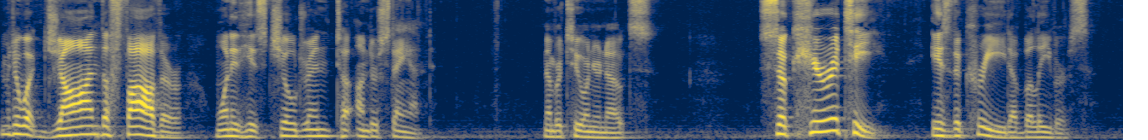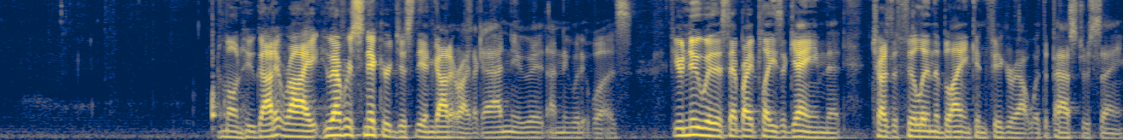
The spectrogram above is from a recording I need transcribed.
Let me tell you what John the Father wanted his children to understand. Number two on your notes security is the creed of believers. Come on, who got it right? Whoever snickered just then got it right. Like, I knew it. I knew what it was. If you're new with us, everybody plays a game that tries to fill in the blank and figure out what the pastor's saying.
